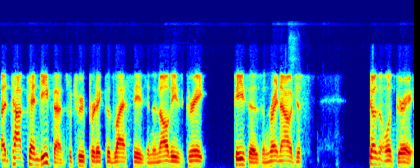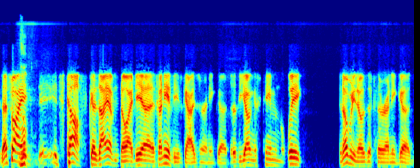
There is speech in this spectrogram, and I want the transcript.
a top ten defense, which we predicted last season, and all these great pieces. And right now, it just doesn't look great. That's why Nope. it's tough because I have no idea if any of these guys are any good. They're the youngest team in the league. Nobody knows if they're any good.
